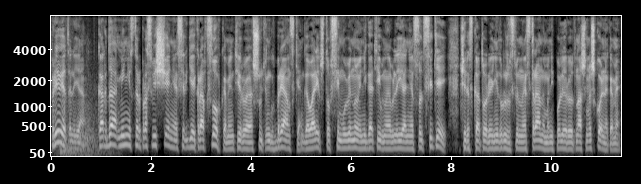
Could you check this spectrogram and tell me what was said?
Привет, Илья. Когда министр просвещения Сергей Кравцов, комментируя шутинг в Брянске, говорит, что всему виной негативное влияние соцсетей, через которые недружественные страны манипулируют нашими школьниками,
